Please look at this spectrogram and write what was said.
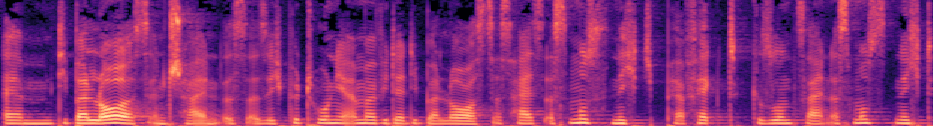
ähm, die Balance entscheidend ist. Also ich betone ja immer wieder die Balance. Das heißt, es muss nicht perfekt gesund sein. Es muss nicht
